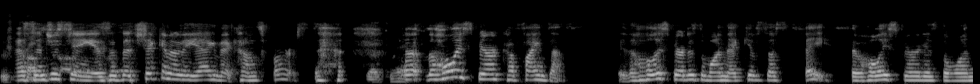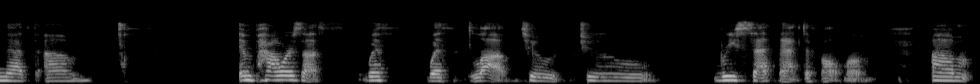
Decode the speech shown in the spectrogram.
There's That's interesting. Is it the chicken or the egg that comes first? That's right. the, the Holy Spirit finds us. The Holy Spirit is the one that gives us faith. The Holy Spirit is the one that um, empowers us with with love to to reset that default mode. Um,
